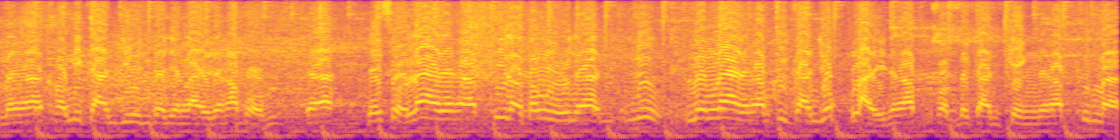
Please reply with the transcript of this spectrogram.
บนะฮะเขามีการยืนกันอย่างไรนะครับผมนะฮะในส่วนแรกนะครับที่เราต้องรู้นะฮะเรื่องเรื่องแรกนะครับคือการยกไหล่นะครับก่อนเป็นการเก่งนะครับขึ้นมา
